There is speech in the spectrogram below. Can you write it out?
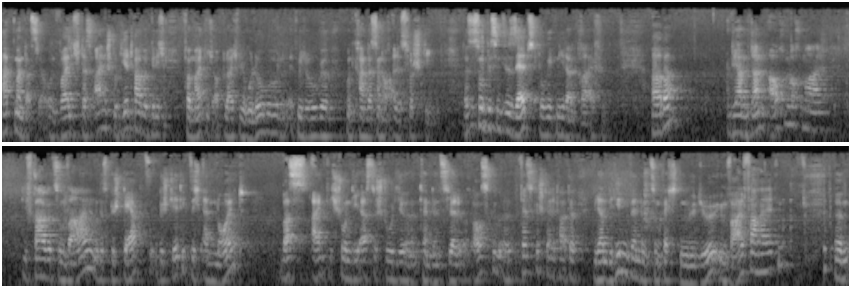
hat man das ja. Und weil ich das eine studiert habe, bin ich vermeintlich auch gleich Virologe und Ethnologe und kann das dann auch alles verstehen. Das ist so ein bisschen diese Selbstlogik niedergreifen. Aber wir haben dann auch nochmal die Frage zum Wahlen und es bestätigt sich erneut, was eigentlich schon die erste Studie tendenziell äh, festgestellt hatte. Wir haben die Hinwendung zum rechten Milieu im Wahlverhalten. Ähm,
